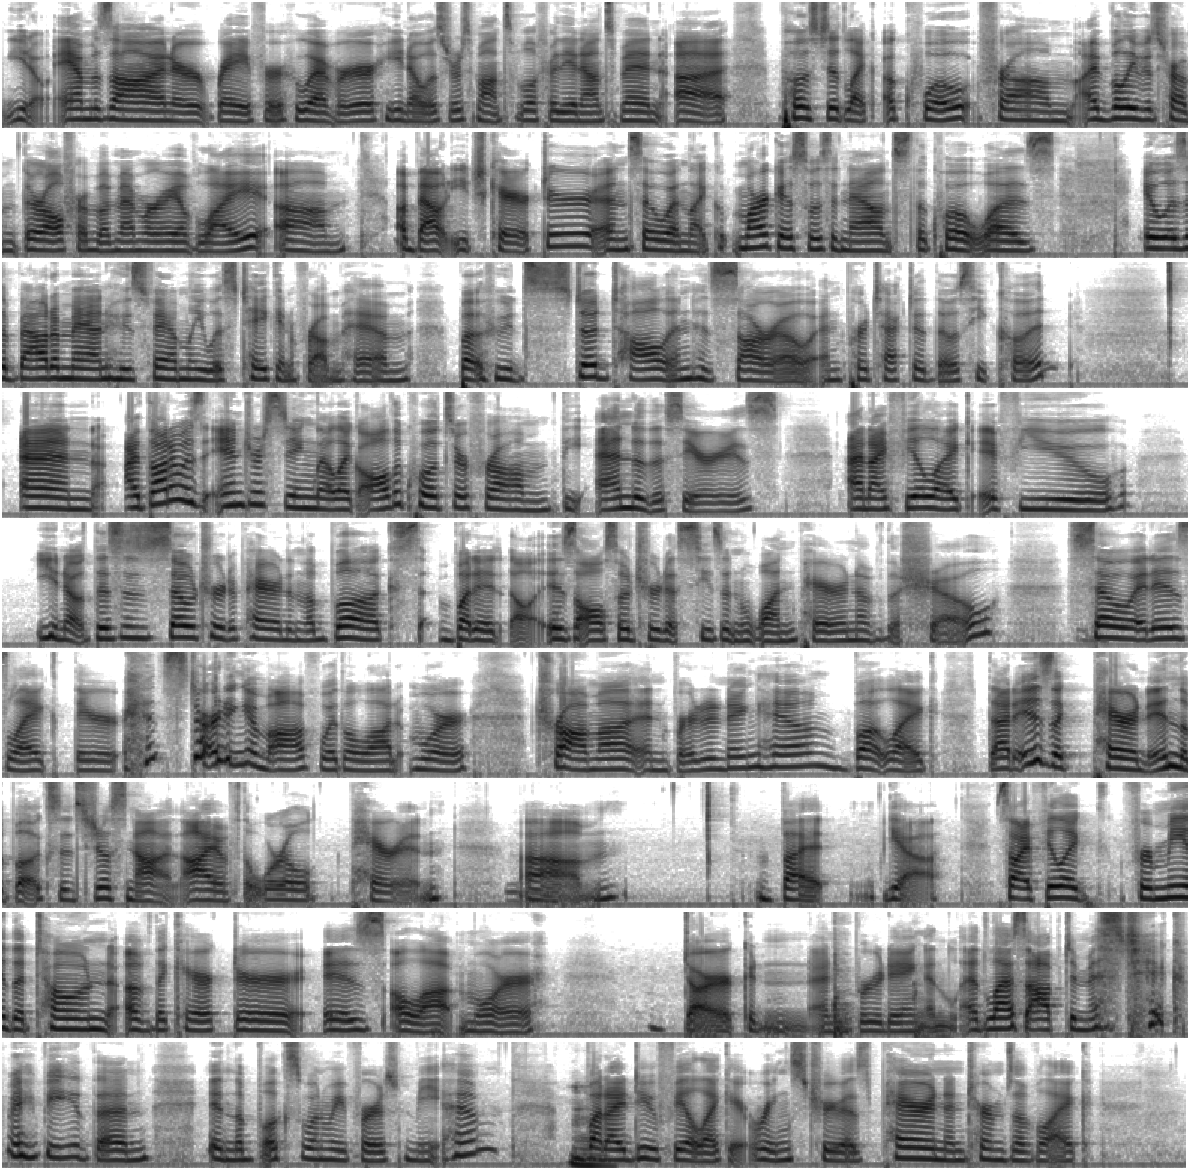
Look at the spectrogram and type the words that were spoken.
you know, Amazon or Rafe or whoever, you know, was responsible for the announcement, uh, posted like a quote from, I believe it's from, they're all from A Memory of Light, um, about each character. And so when like Marcus was announced, the quote was, it was about a man whose family was taken from him, but who'd stood tall in his sorrow and protected those he could. And I thought it was interesting that like all the quotes are from the end of the series. And I feel like if you you know, this is so true to Perrin in the books, but it uh, also true to season 1 Perrin of the show. So it is like they're starting him off with a lot more trauma and burdening him, but like that is a Perrin in the books. It's just not Eye of the World Perrin. Um, but yeah. So I feel like for me, the tone of the character is a lot more dark and, and brooding and, and less optimistic, maybe, than in the books when we first meet him. But I do feel like it rings true as Perrin in terms of like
